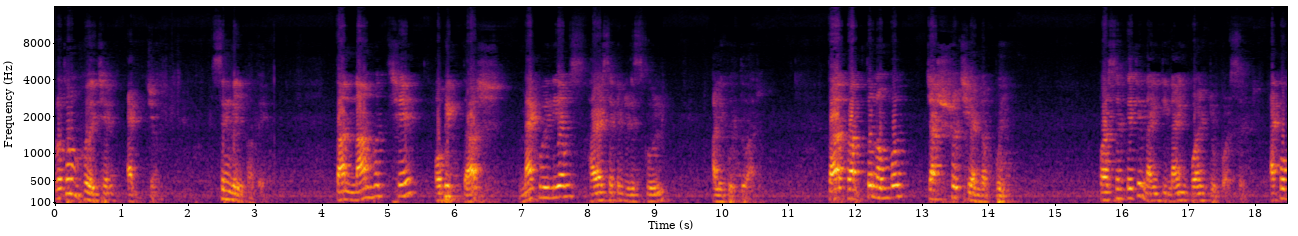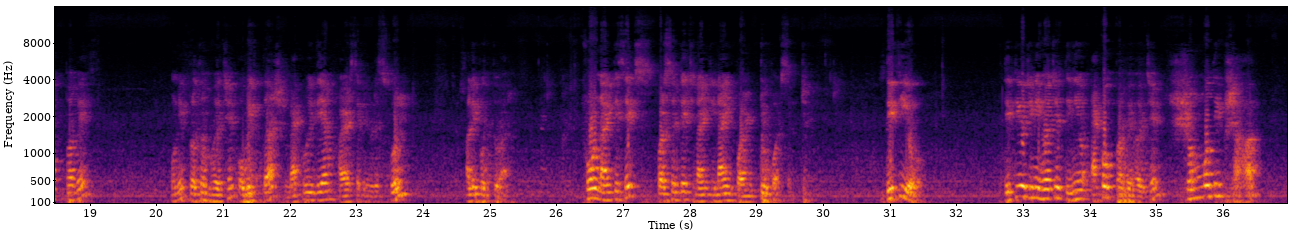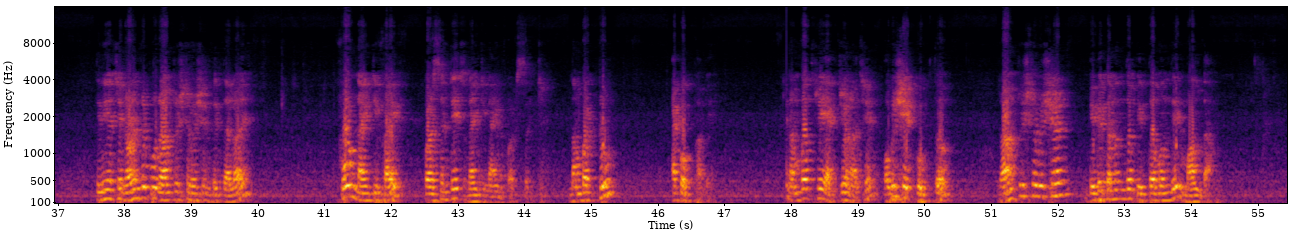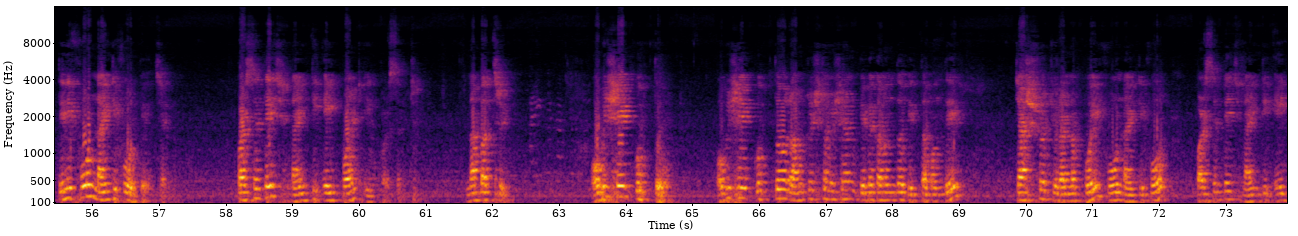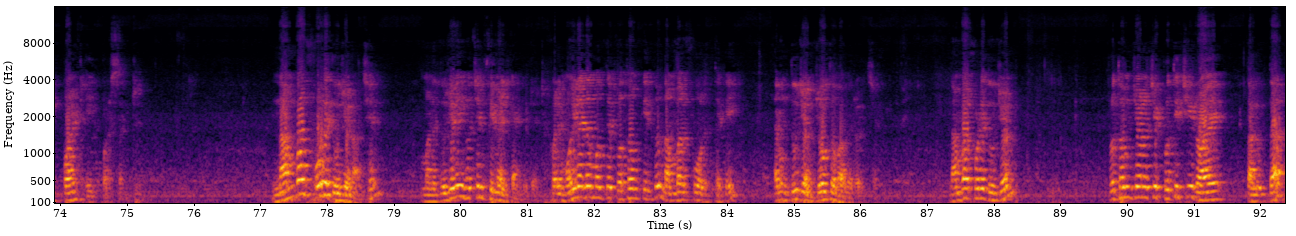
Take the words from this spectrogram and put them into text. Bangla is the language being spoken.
প্রথম হয়েছে একজন সিঙ্গেল ভাবে তার নাম হচ্ছে Abhik Das Mac Williams higher secondary school Alipurduar. তার প্রাপ্ত নম্বর চারশো ছিয়ানব্বই পার্সেন্টেজে ninety nine point two percent এককভাবে উনি প্রথম হয়েছেন Abhik Das Mac William higher secondary school Alipurduar. Four ninety six percentage ninety nine point two percent দ্বিতীয় দ্বিতীয় যিনি হয়েছেন তিনিও এককভাবে সাহা। তিনি হচ্ছে নরেন্দ্রপুর রামকৃষ্ণ মিশন বিদ্যালয়। Four ninety five percentage ninety nine percent number two এককভাবে। নাম্বার থ্রি একজন আছেন অভিষেক গুপ্ত, রামকৃষ্ণ মিশন, বিবেকানন্দ বিদ্যা মন্দির, মালদা। তিনি ফোর নাইনটি ফোর পেয়েছেন। Percentage ninety eight point eight percent number three Abhishek Gupta. Abhishek Gupta Ramakrishna mission, Vivekananda Vidya Mandir, চারশো চুরানব্বই four ninety four percentage ninety eight point eight percent number ফোরে দুজন আছেন মানে দুজনেই হচ্ছেন ফিমেল ক্যান্ডিডেট ফলে মহিলাদের মধ্যে প্রথম কিন্তু নাম্বার ফোর থেকেই এবং দুজন যৌথভাবে রয়েছে। নাম্বার ফোরে দুজন। প্রথম জন হচ্ছে প্রতীচি রয় তালুকদার,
